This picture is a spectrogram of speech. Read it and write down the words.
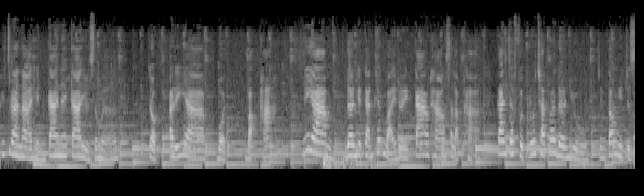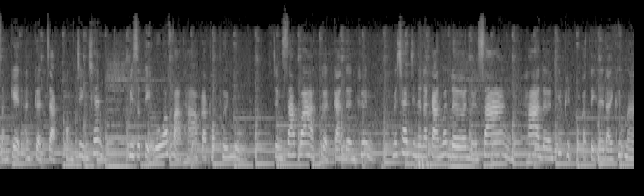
พิจารณาเห็นกายในกายอยู่เสมอ จบอริยาบท บัพพะนิยามเดินคือการเคลื่อนไหวโดยก้าวเท้าสลับขา การจะฝึกรู้ชัดว่าเดินอยู่ จึงต้องมีจุดสังเกตอันเกิดจากของจริง เช่น มีสติรู้ว่าฝ่าเท้ากระทบพื้นอยู่ จึงทราบว่าเกิดการเดินขึ้น ไม่ใช่จินตนาการว่าเดินหรือสร้างท่าเดินที่ผิดปกติใด ๆ ขึ้นมา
